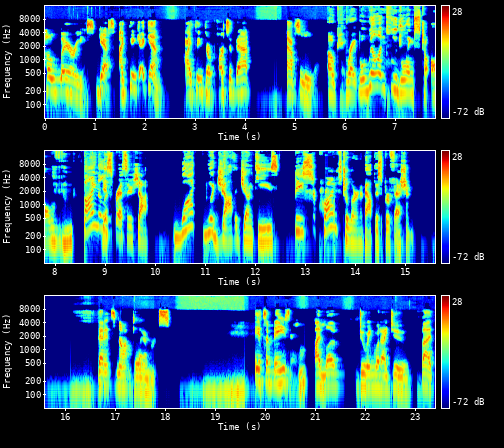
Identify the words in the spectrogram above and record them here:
Hilarious. Yes. I think, again, I think there are parts of that. Absolutely. Okay, great. Well, we'll include links to all of them. Final yes. espresso shot. What would Java junkies be surprised to learn about this profession? That it's not glamorous it's amazing. I love doing what I do. But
